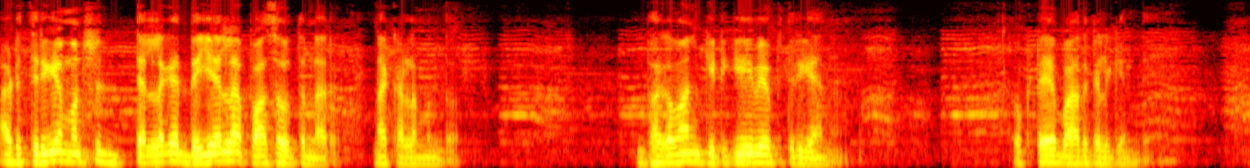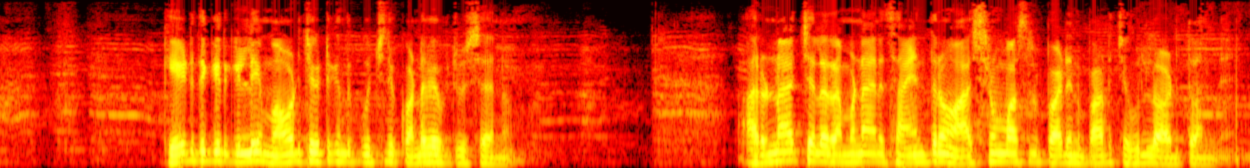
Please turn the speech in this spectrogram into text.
అటు తిరిగే మనుషులు తెల్లగా దెయ్యాలా పాస్ అవుతున్నారు నా కళ్ళ ముందు. భగవాన్ కిటికీ వైపు తిరిగాను. ఒకటే బాధ కలిగింది. గేటు దగ్గరికి వెళ్ళి మామిడి చెట్టు కింద కూర్చుని కొండవైపు చూశాను. అరుణాచల రమణ అని సాయంత్రం ఆశ్రమవాసులు పాడిన పాట చెవుల్లో ఆడుతోంది.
